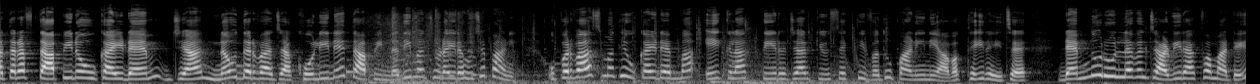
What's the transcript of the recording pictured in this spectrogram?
આ તરફ તાપીનો ઉકાઈ ડેમ, જ્યાં નવ દરવાજા ખોલીને તાપી નદીમાં છોડાઈ રહ્યું છે પાણી. ઉપરવાસમાંથી ઉકાઈ ડેમમાં એક લાખ તેર હજાર ક્યુસેકથી વધુ પાણીની આવક થઈ રહી છે. ડેમનું રૂલ લેવલ જાળવી રાખવા માટે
